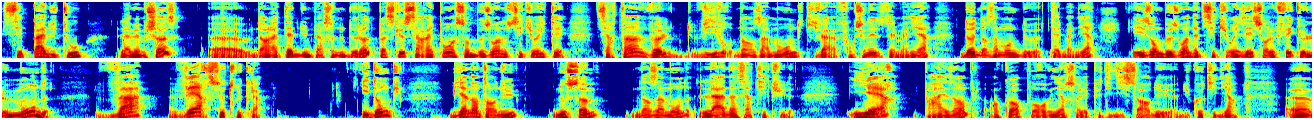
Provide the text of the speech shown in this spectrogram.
C'est pas du tout la même chose euh, dans la tête d'une personne ou de l'autre parce que ça répond à son besoin de sécurité. Certains veulent vivre dans un monde qui va fonctionner de telle manière, d'autres dans un monde de telle manière, et ils ont besoin d'être sécurisés sur le fait que le monde va vers ce truc-là. Et donc, bien entendu, nous sommes dans un monde là d'incertitude. Hier, par exemple, encore pour revenir sur les petites histoires du, quotidien, euh,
